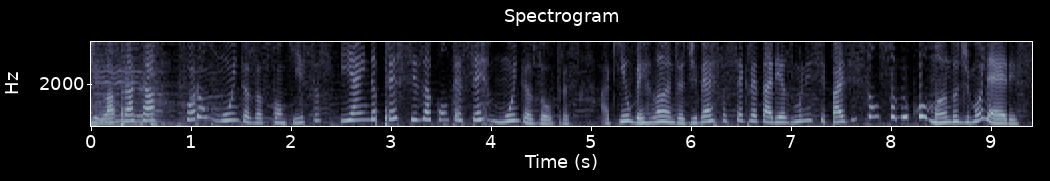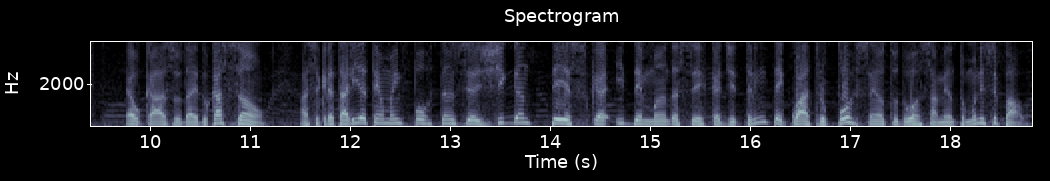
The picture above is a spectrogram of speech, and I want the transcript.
De lá para cá, foram muitas as conquistas e ainda precisa acontecer muitas outras. Aqui em Uberlândia, diversas secretarias municipais estão sob o comando de mulheres. É o caso da educação. A secretaria tem uma importância gigantesca e demanda cerca de 34% do orçamento municipal.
